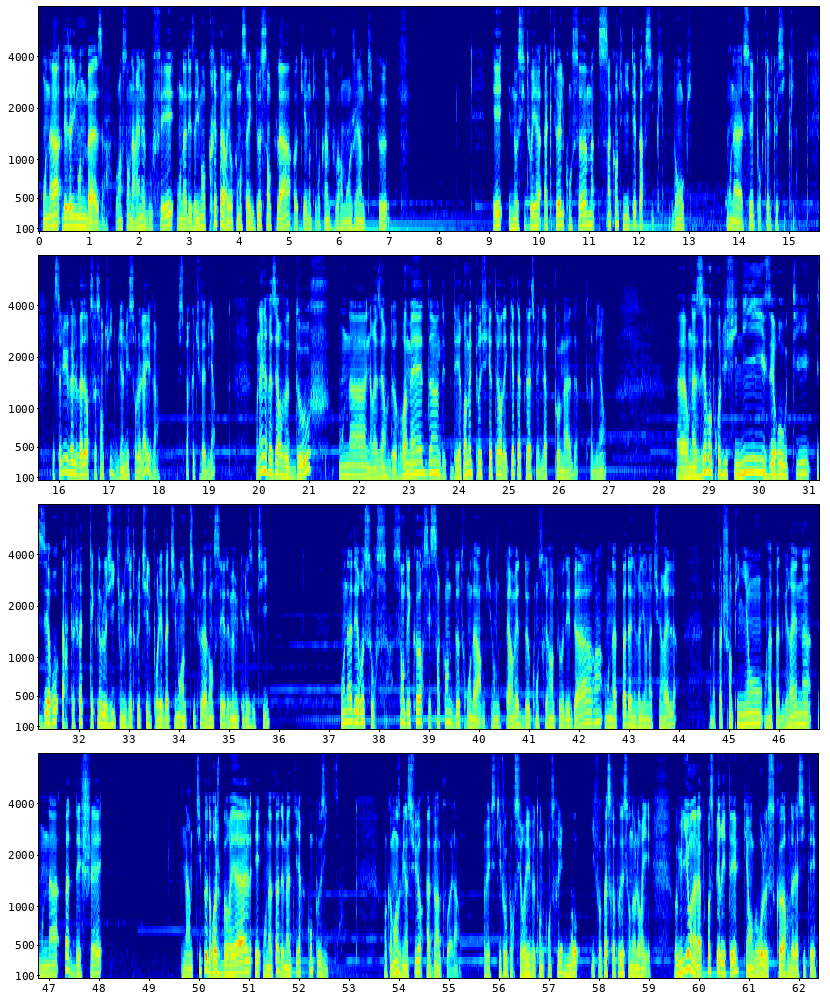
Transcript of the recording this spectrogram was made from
On a des aliments de base. Pour l'instant, on n'a rien à bouffer. On a des aliments préparés. On commence avec 200 plats. Ok, donc ils vont quand même pouvoir manger un petit peu. Et nos citoyens actuels consomment 50 unités par cycle. Donc, on a assez pour quelques cycles. Et salut Valvador68, bienvenue sur le live. J'espère que tu vas bien. On a une réserve d'eau, on a une réserve de remèdes, des, remèdes purificateurs, des cataplasmes et de la pommade. Très bien. Euh, on a zéro produit fini, zéro outil, zéro artefact technologique qui vont nous être utiles pour les bâtiments un petit peu avancés, de même que les outils. On a des ressources. Sans décor, c'est 52 troncs d'armes qui vont nous permettre de construire un peu au départ. On n'a pas d'ingrédients naturels. On n'a pas de champignons, on n'a pas de graines, on n'a pas de déchets on a un petit peu de roche boréale et on n'a pas de matière composite. On commence bien sûr un peu un poil, hein, avec ce qu'il faut pour survivre le temps de construire, mais il faut pas se reposer sur nos lauriers. Au milieu, on a la prospérité, qui est en gros le score de la cité,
